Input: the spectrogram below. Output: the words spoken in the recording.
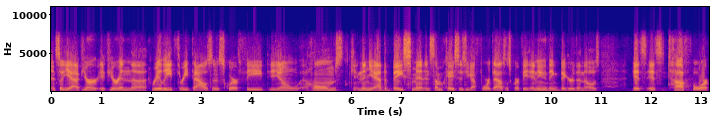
and so yeah if you're if you're in the really 3000 square feet you know homes and then you add the basement in some cases you got 4000 square feet and anything bigger than those it's it's tough for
